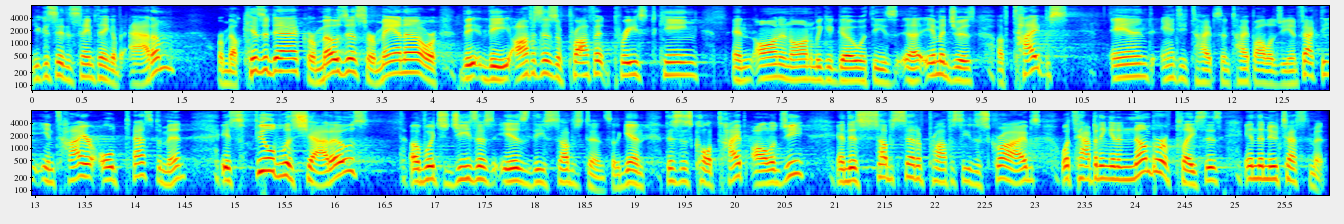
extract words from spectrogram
You can say the same thing of Adam or Melchizedek or Moses or manna or the, the offices of prophet, priest, king, and on and on we could go with these uh, images of types and antitypes and typology. In fact, the entire Old Testament is filled with shadows of which Jesus is the substance. And again, this is called typology, and this subset of prophecy describes what's happening in a number of places in the New Testament,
